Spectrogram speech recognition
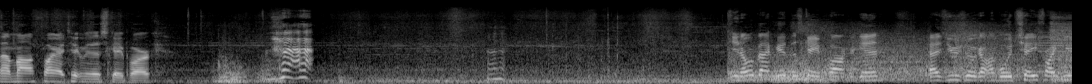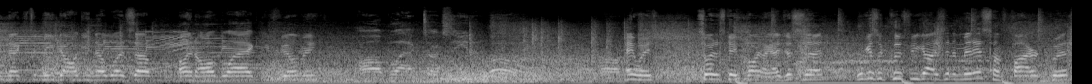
My mom's probably gonna take me to the skate park. You know, we're back at the skate park again. As usual, got my boy Chase right here next to me, dog. You know what's up? On all black, you feel me? All black tuxedo. Oh. Anyways, so at the skate park, like I just said, we'll get some clips for you guys in a minute, some fire clips,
